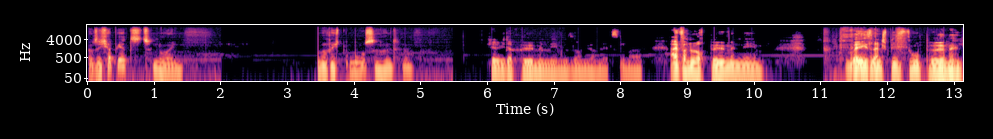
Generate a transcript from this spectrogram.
Also ich habe jetzt neun. Aber recht große halt. Ja. Ich hätte wieder Böhmen nehmen sollen wie beim letzten Mal. Einfach nur noch Böhmen nehmen. Welches Land spielst du, Böhmen?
